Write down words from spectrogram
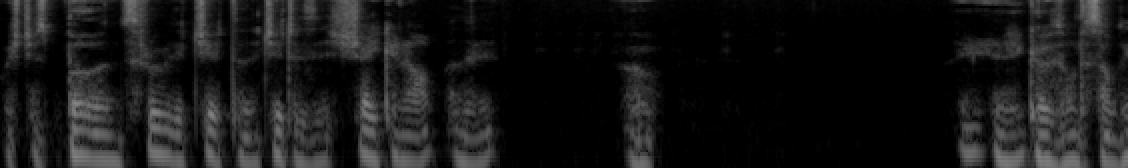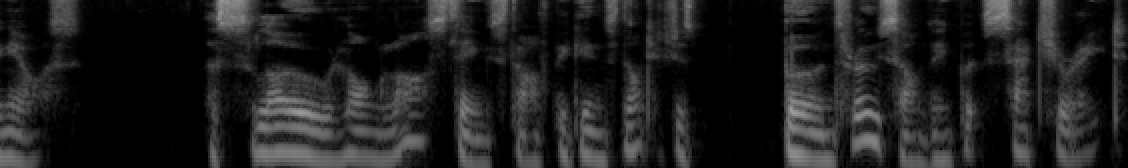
which just burns through the citta. The citta is shaken up and then it, oh, and it goes on to something else. The slow, long lasting stuff begins not to just burn through something, but saturate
